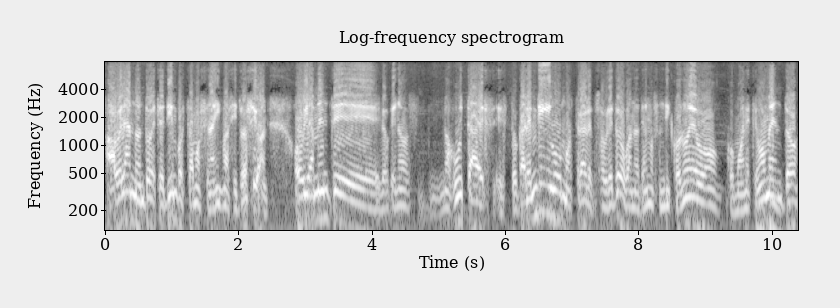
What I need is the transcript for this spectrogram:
hablando en todo este tiempo estamos en la misma situación. Obviamente lo que nos, nos gusta es, tocar en vivo, mostrar, sobre todo cuando tenemos un disco nuevo, como en este momento.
